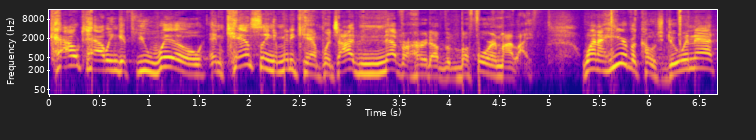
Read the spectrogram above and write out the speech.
kowtowing, if you will, and canceling a minicamp, which I've never heard of before in my life, when I hear of a coach doing that,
